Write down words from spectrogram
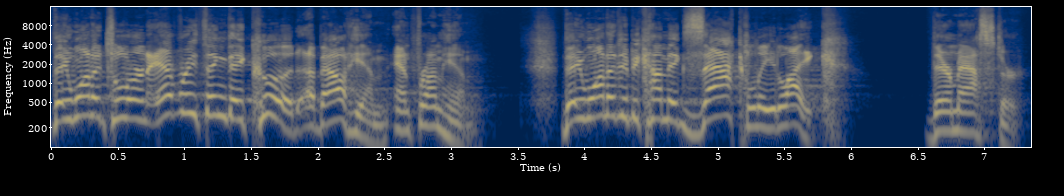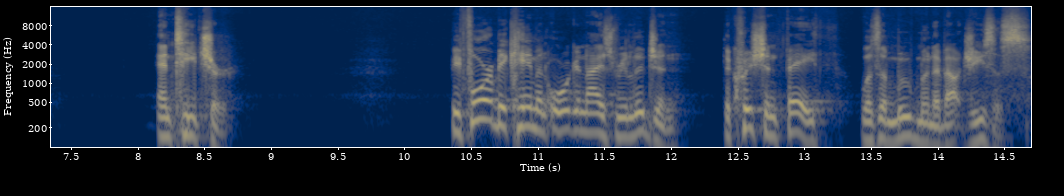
They wanted to learn everything they could about him and from him. They wanted to become exactly like their master and teacher. Before it became an organized religion, the Christian faith was a movement about Jesus.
